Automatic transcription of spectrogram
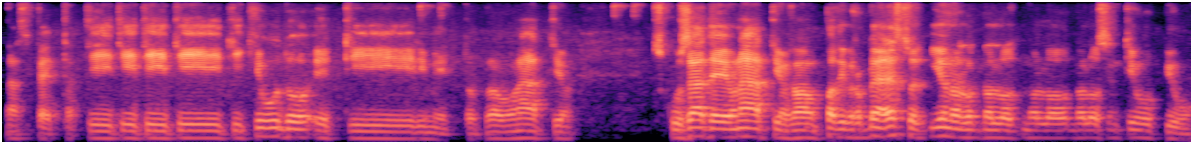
Aspetta, ti, ti, ti, ti, chiudo e ti rimetto. Provo un attimo. Scusate un attimo, sono un po' di problemi. Adesso io non lo, non lo, non lo, non lo sentivo più.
